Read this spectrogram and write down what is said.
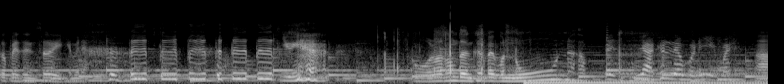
ก็ไปเซ็นเซอร์อีกใช่ไหมเนี่ยตืดตืดตืดตืดตืดตืดอยู่เงี้ยโอ้เราต้องเดินขึ้นไปบนนู้นนะครับเฮ้ยอยากขึ้นเร็วกว่านี้อีกไหมอ่า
